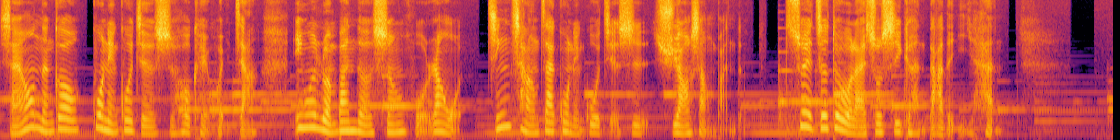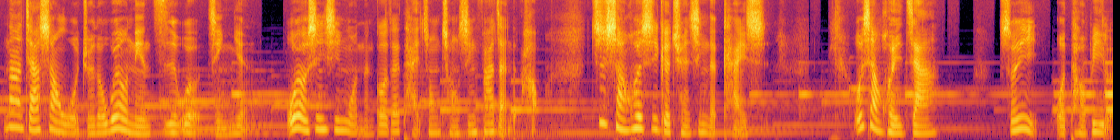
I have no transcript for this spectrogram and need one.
想要能够过年过节的时候可以回家，因为轮班的生活让我。经常在过年过节是需要上班的，所以这对我来说是一个很大的遗憾。那加上我觉得我有年资，我有经验，我有信心我能够在台中重新发展的好，至少会是一个全新的开始。我想回家，所以我逃避了，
